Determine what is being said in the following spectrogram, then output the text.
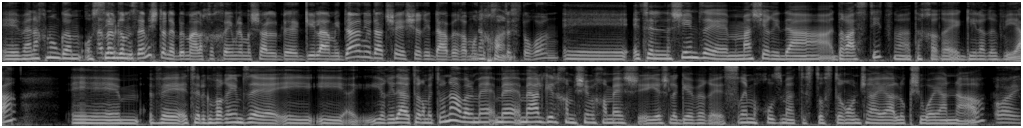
אה, ואנחנו גם עושים... אבל גם זה משתנה במהלך החיים, למשל בגיל העמידה, אני יודעת שיש ירידה ברמות נכון. הטסטוסטרון. אה, אצל נשים זה ממש ירידה דרסטית, זאת אומרת, אחרי גיל הרבייה. אה, ואצל גברים זה היא, היא ירידה יותר מתונה, אבל מ- מ- מעל גיל 55 יש לגבר אה, 20% מהטסטוסטרון שהיה לו כשהוא היה נער. אוי.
